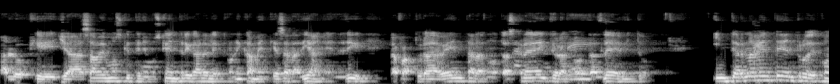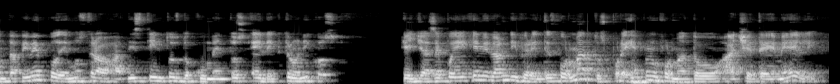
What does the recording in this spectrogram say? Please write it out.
a lo que ya sabemos que tenemos que entregar electrónicamente a la DIAN, es decir, la factura de venta, las notas crédito, las notas débito. Internamente dentro de Contapime podemos trabajar distintos documentos electrónicos que ya se pueden generar en diferentes formatos, por ejemplo en formato HTML.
